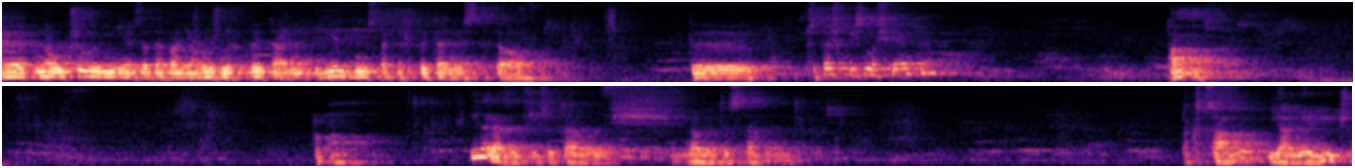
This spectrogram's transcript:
e, nauczyły mnie zadawania różnych pytań. Jednym z takich pytań jest to, y, czytasz Pismo Święte? Tak. Ile razy przeczytałeś Nowy Testament? Tak cały? Ja nie liczę.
